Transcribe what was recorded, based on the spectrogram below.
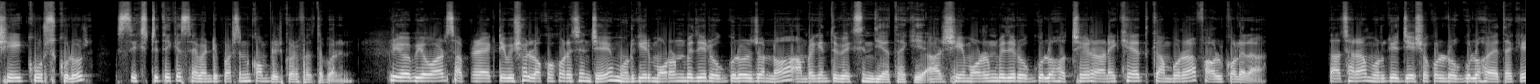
সেই কোর্সগুলোর সিক্সটি থেকে সেভেন্টি পার্সেন্ট কমপ্লিট করে ফেলতে পারেন। প্রিয় ভিউয়ার্স, আপনারা একটি বিষয় লক্ষ্য করেছেন যে মুরগির মরণবেদী রোগগুলোর জন্য আমরা কিন্তু ভ্যাকসিন দিয়ে থাকি। আর সেই মরণবেদী রোগগুলো হচ্ছে রানীক্ষেত, কাম্বুরা, ফাউল কলেরা। তাছাড়া মুরগির যে সকল রোগগুলো হয়ে থাকে,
